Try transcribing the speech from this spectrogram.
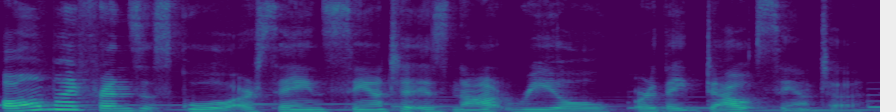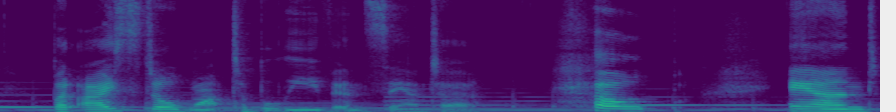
All my friends at school are saying Santa is not real or they doubt Santa, but I still want to believe in Santa. Help! And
